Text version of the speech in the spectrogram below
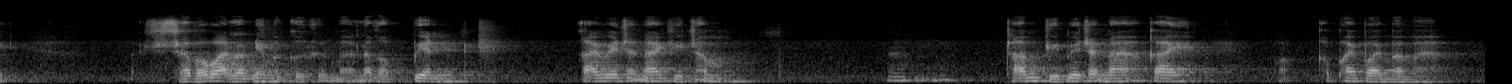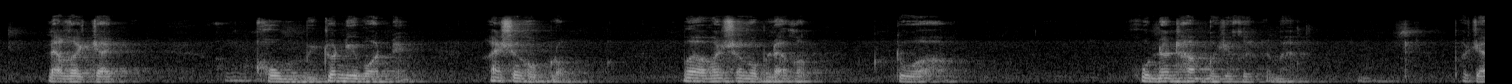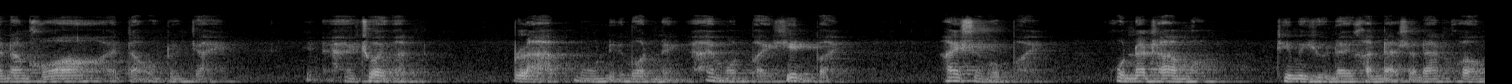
สภาวะเหล่านี้มันเกิดขึ้นมา แล้วก็เปลี่ยนกายเวทนาจิตทำทำจิตเวทนากายก็ไปไปมามา แล้วก็จะคุมตัวนิวรณ์เนี่ยให้สงบลง เมื่อมันสงบแล้วก็ตัว คุณธรรมก็จะเกิดขึ้นมา เพราะฉะนั้นขอให้ตั้งอกตั้งใจ ให้ช่วยกัน ปราบมูลนิมนต์ให้หมดไปสิ้นไป ให้สงบไป คุณธรรมที่มีอยู่ในขันธ์สดานของ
